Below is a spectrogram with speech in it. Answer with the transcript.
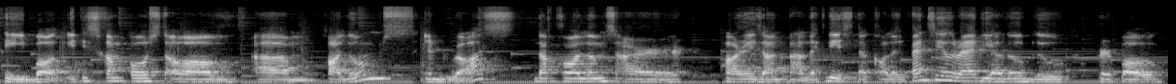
table. It is composed of um, columns and rows. The columns are horizontal like this. The colored pencil, red, yellow, blue, purple,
